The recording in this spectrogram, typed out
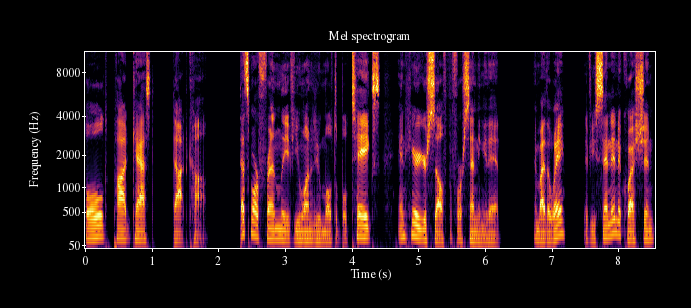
oldpodcast.com. That's more friendly if you want to do multiple takes and hear yourself before sending it in. And by the way, if you send in a question,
